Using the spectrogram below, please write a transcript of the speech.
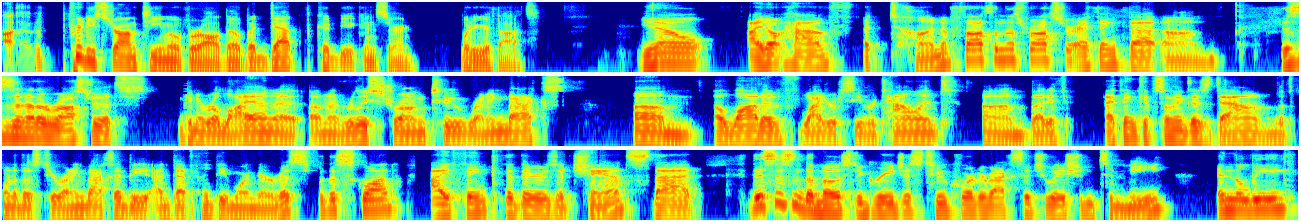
a pretty strong team overall, though, but depth could be a concern. What are your thoughts? You know, I don't have a ton of thoughts on this roster. I think that um, this is another roster that's going to rely on a, on a really strong two running backs, um, a lot of wide receiver talent. Um, but if I think if something goes down with one of those two running backs, I'd be I'd definitely be more nervous for this squad. I think that there's a chance that this isn't the most egregious two quarterback situation to me in the league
